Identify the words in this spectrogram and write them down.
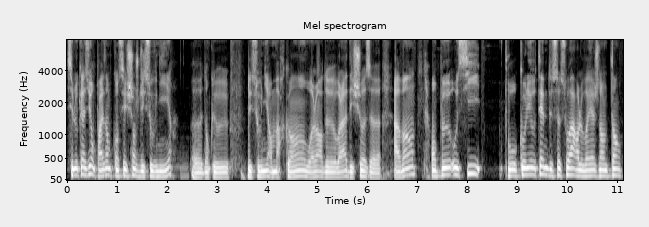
C'est l'occasion, par exemple, qu'on s'échange des souvenirs. euh, donc euh, des souvenirs marquants ou alors de voilà des choses avant. On peut aussi, pour coller au thème de ce soir, le voyage dans le temps,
